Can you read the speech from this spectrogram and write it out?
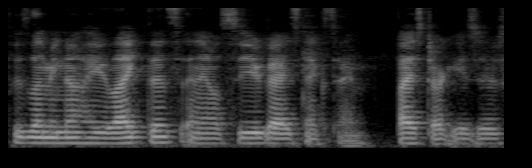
please let me know how you like this, and I will see you guys next time. Bye, Stargazers.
